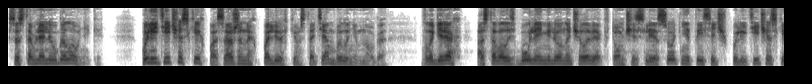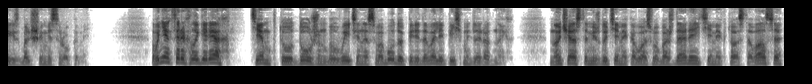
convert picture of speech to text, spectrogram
составляли уголовники. Политических, посаженных по легким статьям, было немного. В лагерях оставалось более миллиона человек, в том числе сотни тысяч политических с большими сроками. В некоторых лагерях тем, кто должен был выйти на свободу, передавали письма для родных. Но часто между теми, кого освобождали, и теми, кто оставался,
